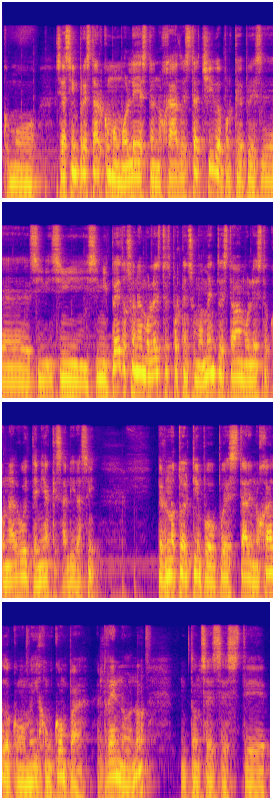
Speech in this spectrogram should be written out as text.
como, o sea, siempre estar como molesto, enojado, está chido porque pues eh, si, si, si, mi pedo suena molesto es porque en su momento estaba molesto con algo y tenía que salir así. Pero no todo el tiempo puedes estar enojado, como me dijo un compa, el reno, ¿no? Entonces, este,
